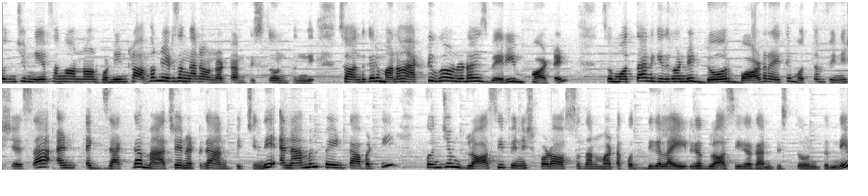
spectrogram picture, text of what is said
కొంచెం నీరసంగా ఉన్నాం అనుకోండి ఇంట్లో అందరూ నీరసంగానే ఉన్నట్టు అనిపిస్తూ ఉంటుంది. సో అందుకని మనం యాక్టివ్గా ఉండడం ఇస్ వెరీ ఇంపార్టెంట్ సో మొత్తానికి ఇదిగోండి డోర్ బార్డర్ అయితే మొత్తం ఫినిష్ చేసా. అండ్ ఎగ్జాక్ట్గా మ్యాచ్ అయినట్టుగా అనిపించింది. ఎనామిల్ పెయింట్ కాబట్టి కొంచెం గ్లాసీ ఫినిష్ కూడా వస్తుంది అనమాట కొద్దిగా లైట్గా గ్లాసీగా కనిపిస్తూ ఉంటుంది.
